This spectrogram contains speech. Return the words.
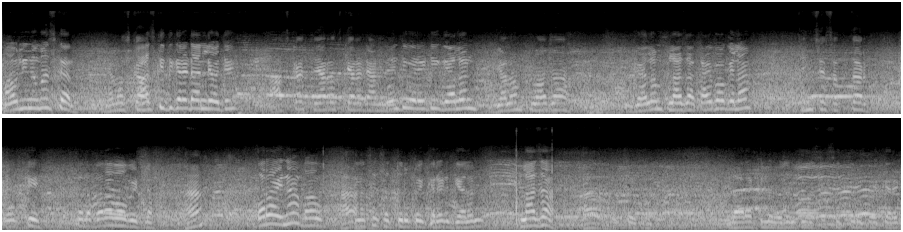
माऊली नमस्कार. नमस्कार. आज किती कॅरेट आणले होते? आज काय तेराच कॅरेट आणले. कोणती व्हरायटी गॅलन? गॅलम प्लाझा. गॅलन प्लाझा. काय भाव गेला? तीनशे सत्तर. ओके. चला बरा भाव भेटला. हां? बरा आहे ना भाव. तीनशे सत्तर रुपये कॅरेट गॅलन प्लाझा. बारा किलो वजन तीनशे सत्तर रुपये कॅरेट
